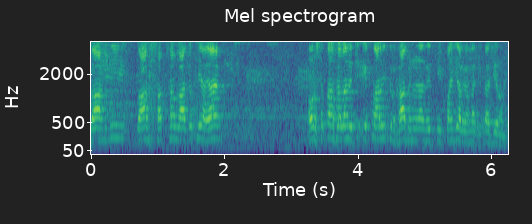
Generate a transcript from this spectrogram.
ਦਾਸ ਦੀ, ਦਾਸ 7 ਸਾਲ ਲਾ ਕੇ ਉੱਥੇ ਆਇਆ। ਔਰ 7 ਸਾਲਾਂ ਵਿੱਚ ਇੱਕ ਵਾਰ ਵੀ ਤਨਖਾਹ ਮੈਨੂੰ ਇਹਨਾਂ ਨੇ ਦਿੱਤੀ 5000 ਰੁਪਏ ਦਾ ਕੀਤਾ ਸੀ ਉਹਨਾਂ ਨੇ।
